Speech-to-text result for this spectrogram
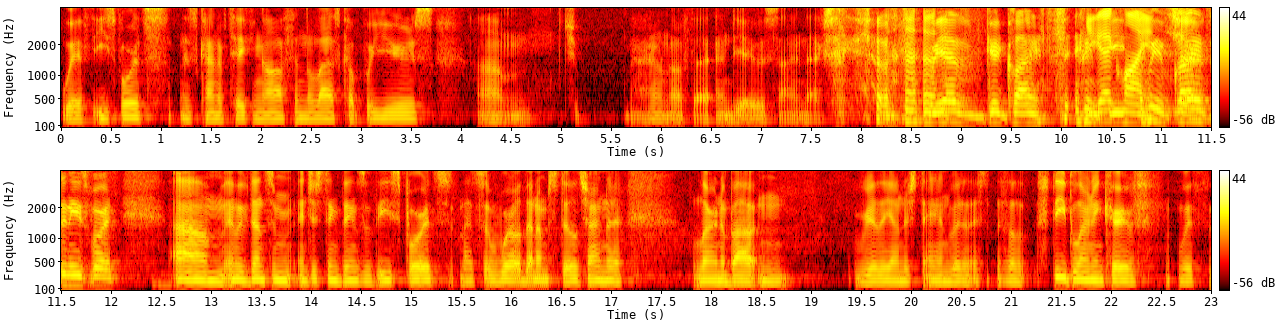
with esports is kind of taking off in the last couple of years. Um, I don't know if that NDA was signed actually. So we have good clients. You got e- clients, We have sure. clients in esports, um, and we've done some interesting things with esports. That's a world that I'm still trying to learn about and really understand. But it's, it's a steep learning curve with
